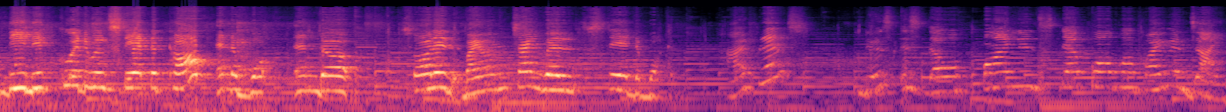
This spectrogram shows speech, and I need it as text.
the liquid will stay at the top and the and the solid bioenzyme will stay at the bottom. Hi friends, this is our final step of our bioenzyme.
